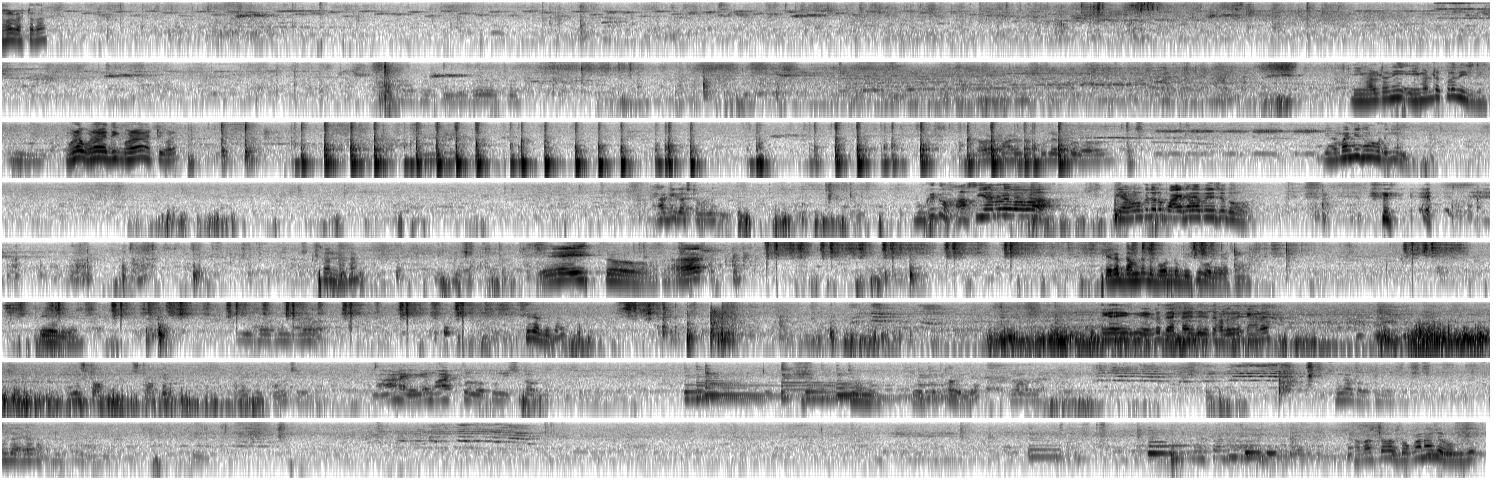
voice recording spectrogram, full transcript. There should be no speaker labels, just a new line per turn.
ধর ব্যাটটা ধর। এই মালটা নিয়ে, এই মালটা করে দিয়েছিলি? ঘোরা ঘোরা, এদিক ঘোরা, একটু ঘোরা।
মালটা তুলে একটু ধরো।
এরমাই নিয়ে ধরবো নাকি? হ্যাপি কাস্টমার নাকি? মুখে একটু হাসি আনো রে বাবা। তুই এমন করে যেন পায়খানা পেয়েছে তোমার।
শোন না।
এই তো। এটার দামটা তো বড্ড বেশি পড়ে গেছে আমার। এই অনুযায়ী ঠিক আছে এটা
ঠিক আছে একটা দেখা দিতে ভালো করে ক্যামেরায়
স্টক স্টকের অনেকদিন পড়েছিল
না না এই মাঠ তো নতুন স্টক করতেছিল
তুমি তুমি করতে হবে না সোজা করো সোজা সোজা এরকম?
খাবার দাবার দোকান আছে অভিযোগ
